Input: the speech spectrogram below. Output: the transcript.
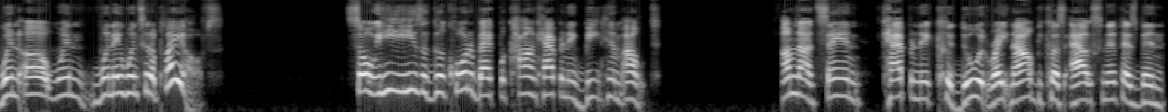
when uh when when they went to the playoffs. So he he's a good quarterback, but Colin Kaepernick beat him out. I'm not saying Kaepernick could do it right now because Alex Smith has been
